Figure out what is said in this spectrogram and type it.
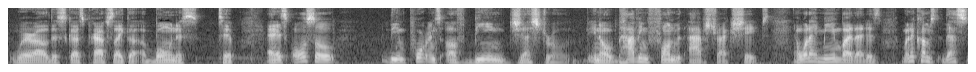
where I'll discuss perhaps like a, a bonus tip. And it's also the importance of being gestural, you know, having fun with abstract shapes. And what I mean by that is when it comes, that's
